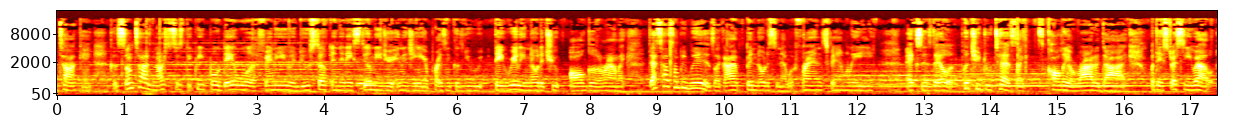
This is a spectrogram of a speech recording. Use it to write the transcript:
talking. Because sometimes narcissistic people, they will offend you and do stuff and then they still need your energy and your presence because you they really know that you all good around. Like that's how some people is. Like I've been noticing that with friends, family, exes, they'll put you through tests, like call it a ride or die, but they stressing you out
